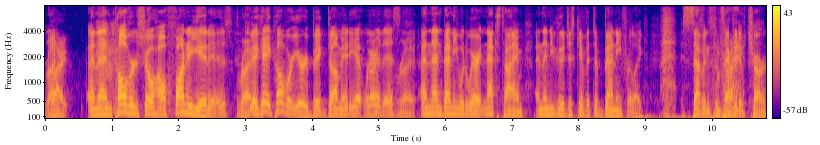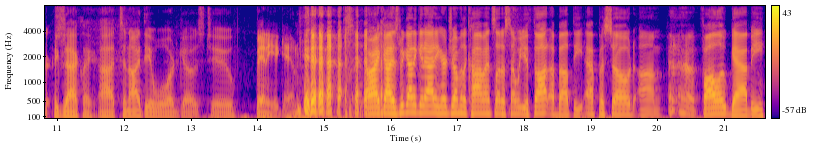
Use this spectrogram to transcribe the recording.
right. And then Culver to show how funny it is. Right. Be like, hey, Culver, you're a big dumb idiot. Wear Right, this. right. And then Benny would wear it next time, and then you could just give it to Benny for like seven consecutive charters. Exactly. Uh, tonight the award goes to Benny again. All right, guys, we got to get out of here. Jump in the comments. Let us know what you thought about the episode. Um, follow Gabby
